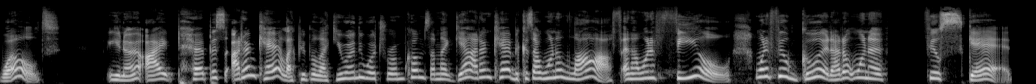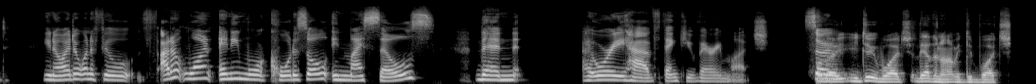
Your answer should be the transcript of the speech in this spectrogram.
world. You know, I purpose, I don't care. Like people are like, you only watch rom coms? I'm like, yeah, I don't care because I want to laugh and I want to feel. I want to feel good. I don't want to feel scared. You know, I don't want to feel, I don't want any more cortisol in my cells than I already have. Thank you very much. So, Although you do watch, the other night we did watch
